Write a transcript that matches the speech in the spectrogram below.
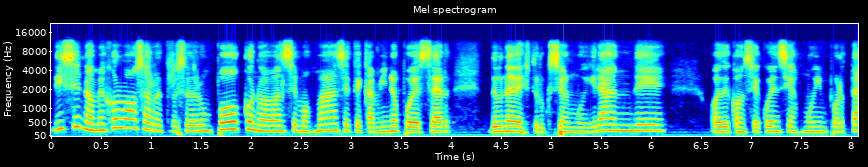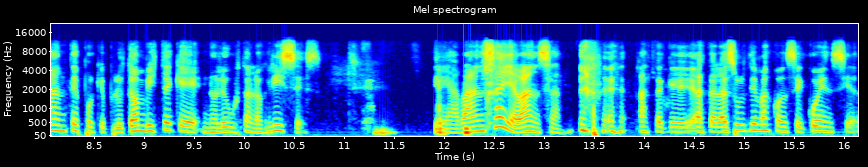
dice, no, mejor vamos a retroceder un poco, no avancemos más, este camino puede ser de una destrucción muy grande o de consecuencias muy importantes, porque Plutón, viste que no le gustan los grises. Eh, avanza y avanza hasta, que, hasta las últimas consecuencias.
